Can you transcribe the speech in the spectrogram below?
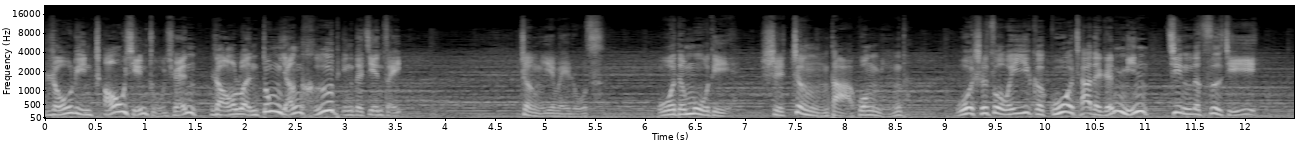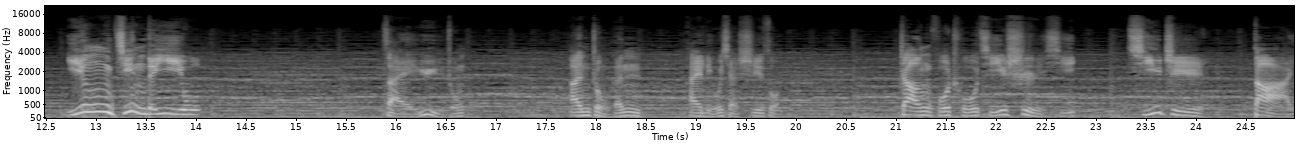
蹂躏朝鲜主权、扰乱东洋和平的奸贼。正因为如此，我的目的是正大光明的。我是作为一个国家的人民，尽了自己应尽的义务。在狱中，安重根还留下诗作：“丈夫处其世袭，其志。”大义，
